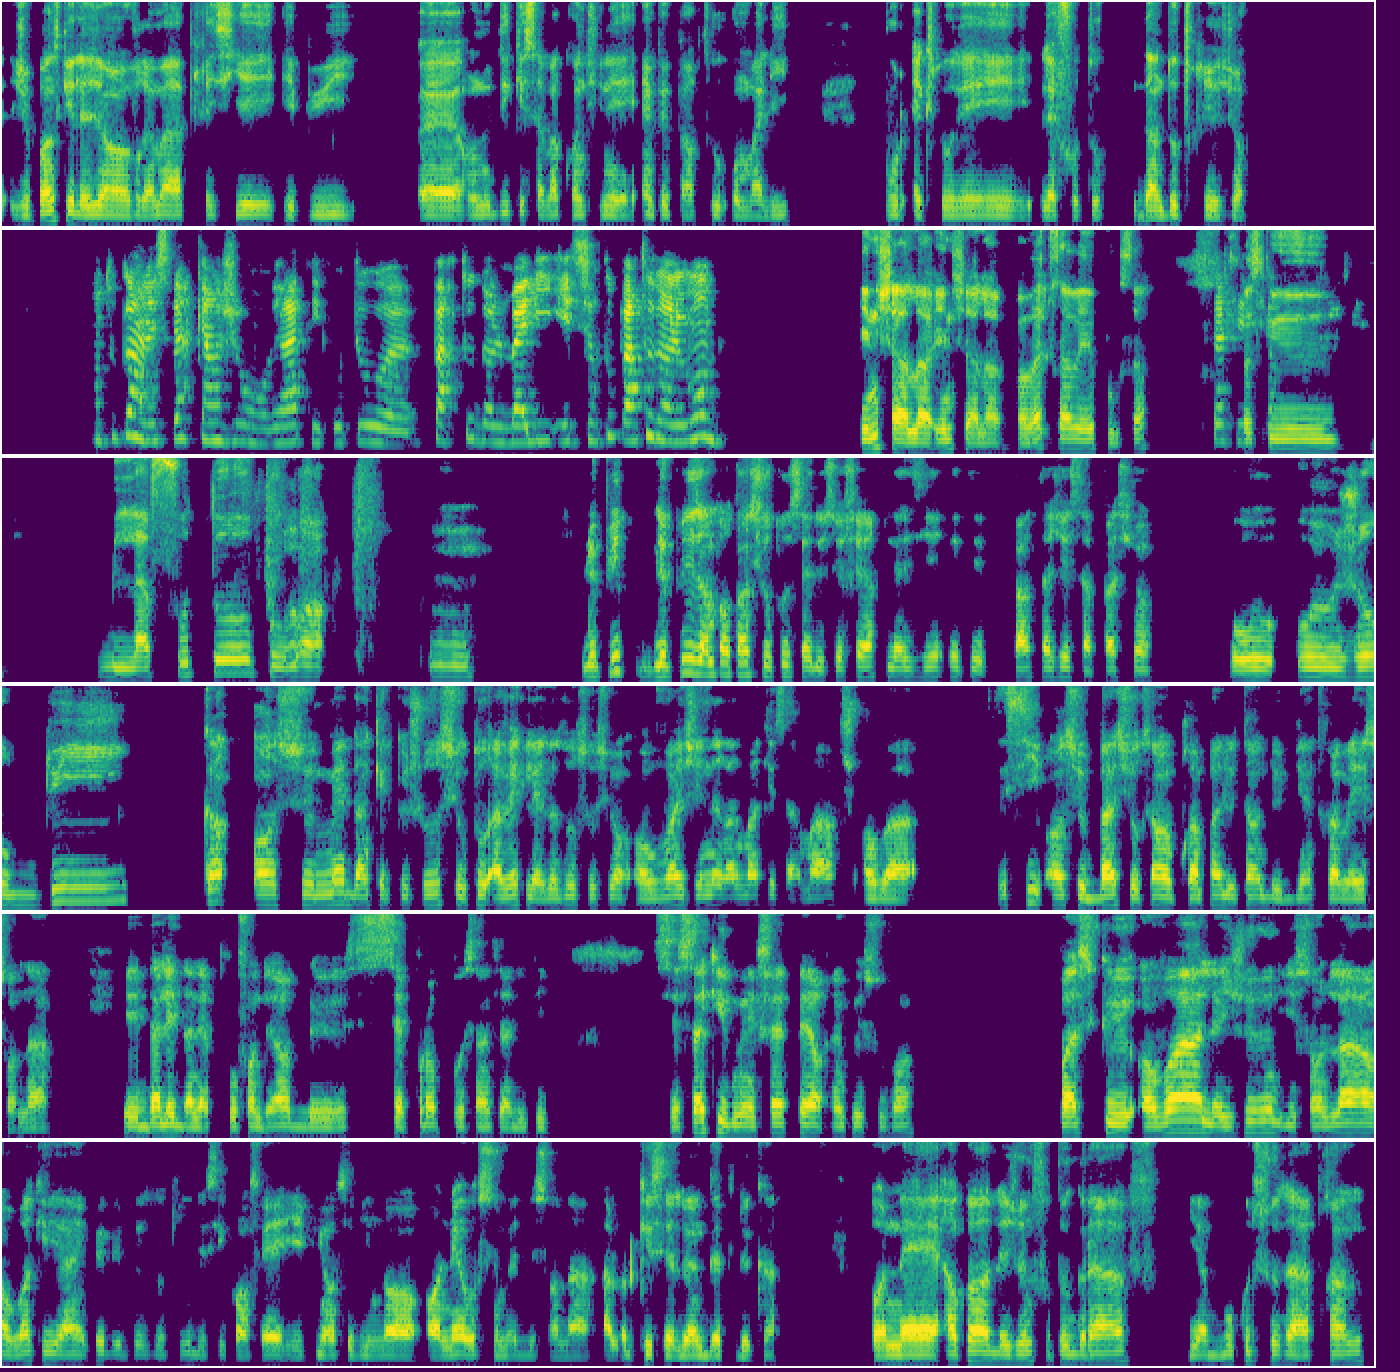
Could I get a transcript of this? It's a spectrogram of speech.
Je pense que les gens ont vraiment apprécié. Et puis, euh, on nous dit que ça va continuer un peu partout au Mali pour exposer les photos dans d'autres régions. En tout cas, on espère qu'un jour, on verra tes photos euh, partout dans le Mali et surtout partout dans le monde. Inch'Allah, Inch'Allah. On va travailler pour ça. ça parce que la photo, pour moi, hmm, le plus, le plus important surtout, c'est de se faire plaisir et de partager sa passion. Aujourd'hui, quand on se met dans quelque chose, surtout avec les réseaux sociaux, on voit généralement que ça marche. On va, si on se base sur ça, on prend pas le temps de bien travailler son art et d'aller dans les profondeurs de ses propres potentialités. C'est ça qui me fait peur un peu souvent. Parce que on voit les jeunes, ils sont là, on voit qu'il y a un peu de buzz autour de ce qu'on fait, et puis on se dit non, on est au sommet de son art, alors que c'est loin d'être le cas. On est encore des jeunes photographes, il y a beaucoup de choses à apprendre,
